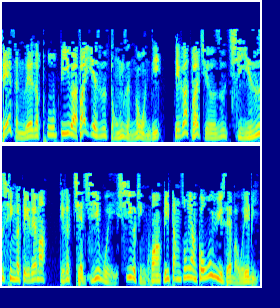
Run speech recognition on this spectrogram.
侪存在着普遍的不一视同仁的问题。迭个不就是歧视性的对待吗？这个极其危险的情况，连党中央、国务院侪不回避。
